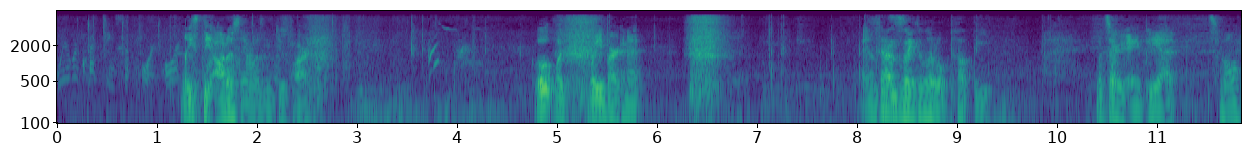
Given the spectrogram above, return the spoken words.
We're requesting support or At least the autosave wasn't too far. Oh, what, what are you barking at? And Sounds like a little puppy. What's our AP at? Small.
